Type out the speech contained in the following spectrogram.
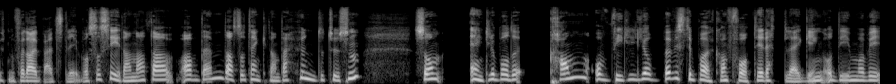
utenfor arbeidslivet, og så sier han at av, av, dem da så tenker han det er 100 000 som egentlig både kan og vil jobbe hvis de bare kan få tilrettelegging, og de må vi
